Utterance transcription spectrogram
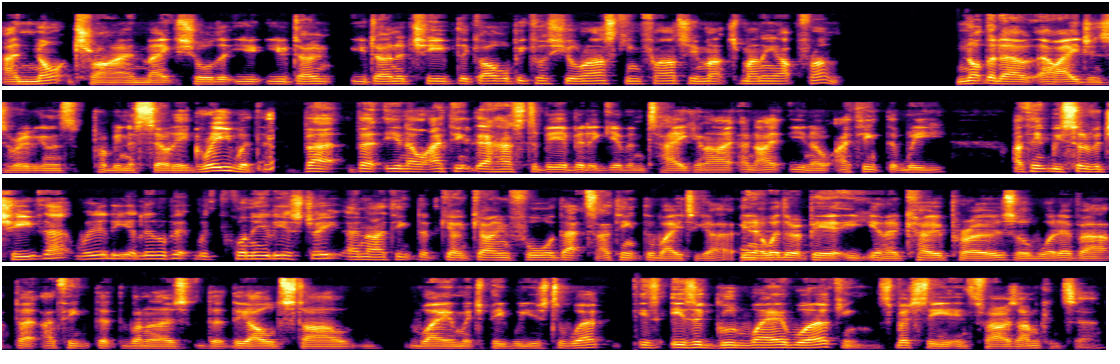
and not try and make sure that you you don't you don't achieve the goal because you're asking far too much money up front. Not that our, our agents are even going to probably necessarily agree with that, but but you know I think there has to be a bit of give and take, and I and I you know I think that we I think we sort of achieved that really a little bit with Cornelia Street, and I think that going forward, that's I think the way to go. You know, whether it be you know co-pros or whatever, but I think that one of those the, the old style way in which people used to work is is a good way of working, especially as far as I'm concerned.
